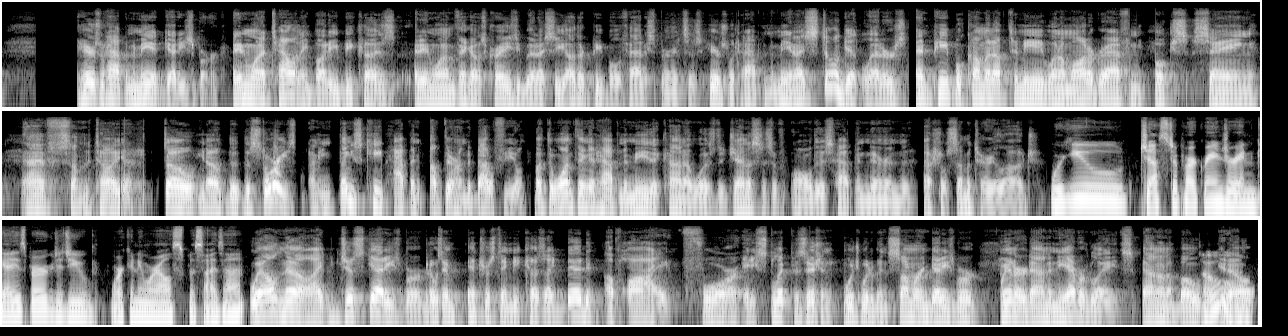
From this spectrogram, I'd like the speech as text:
here's what happened to me at Gettysburg. I didn't want to tell anybody because I didn't want them to think I was crazy, but I see other people have had experiences. Here's what happened to me. And I still get letters and people coming up to me when I'm autographing books saying, I have something to tell you. So, you know, the, the stories, I mean, things keep happening out there on the battlefield. But the one thing that happened to me that kind of was the genesis of all this happened there in the National Cemetery Lodge. Were you just a park ranger in Gettysburg? Did you work anywhere else besides that? Well, no, I just Gettysburg. But it was interesting because I did apply for a split position, which would have been summer in Gettysburg, winter down in the Everglades, down on a boat, oh. you know,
